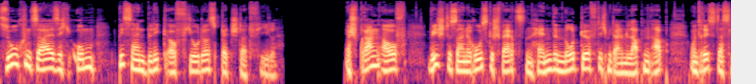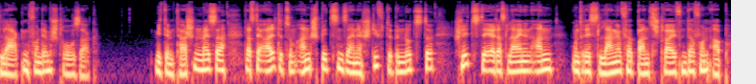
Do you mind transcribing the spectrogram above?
Suchend sah er sich um, bis sein Blick auf Fjodors Bettstatt fiel. Er sprang auf, wischte seine rußgeschwärzten Hände notdürftig mit einem Lappen ab und riss das Laken von dem Strohsack. Mit dem Taschenmesser, das der Alte zum Anspitzen seiner Stifte benutzte, schlitzte er das Leinen an und riss lange Verbandsstreifen davon ab.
